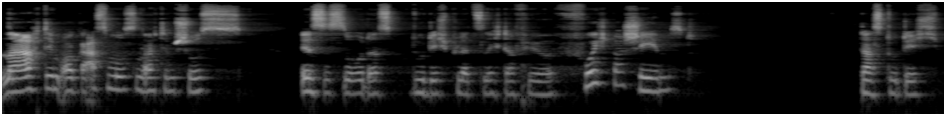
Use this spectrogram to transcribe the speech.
nach dem Orgasmus, nach dem Schuss, ist es so, dass du dich plötzlich dafür furchtbar schämst, dass du dich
